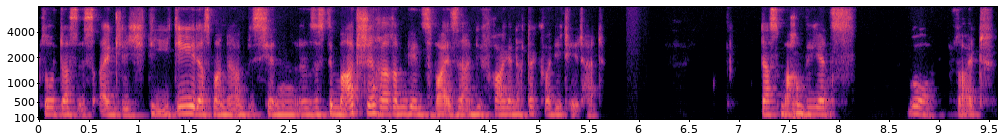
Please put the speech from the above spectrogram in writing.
so, das ist eigentlich die Idee, dass man da ein bisschen äh, systematische Herangehensweise an die Frage nach der Qualität hat. Das machen wir jetzt oh, seit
